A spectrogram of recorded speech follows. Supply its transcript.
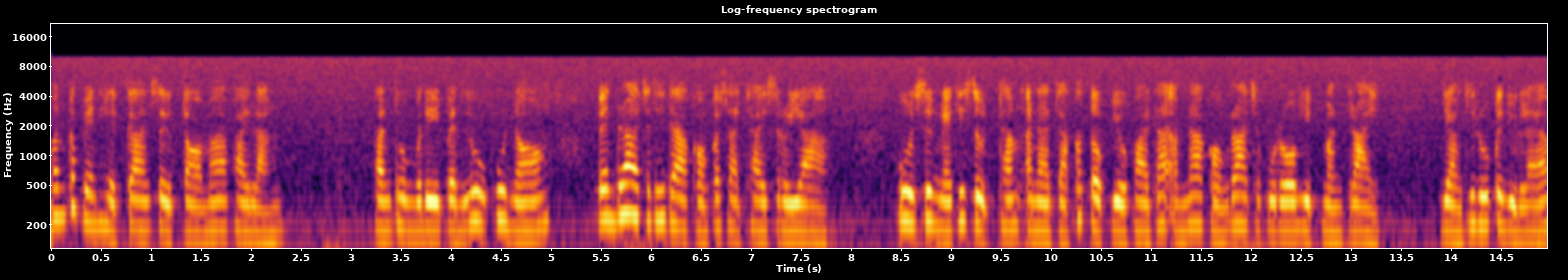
มันก็เป็นเหตุการณ์สืบต่อมาภายหลัง พันธุมบดีเป็นลูกผู้น้อง เป็นราชธิดาของกษัตริย์ชายสุริยา ผู้ซึ่งในที่สุดทั้งอาณาจักรก็ตกอยู่ภายใต้อำนาจของราชบุโรหิตมันไตร อย่างที่รู้กันอยู่แล้ว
